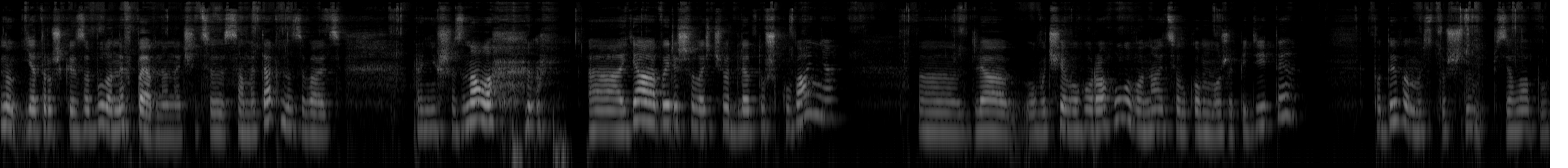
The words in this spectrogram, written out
ну, я трошки забула, не впевнена, чи це саме так називається. Раніше знала. Я вирішила, що для тушкування, е, для овочевого рагу вона цілком може підійти. Подивимось, тож ну, взяла, бо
